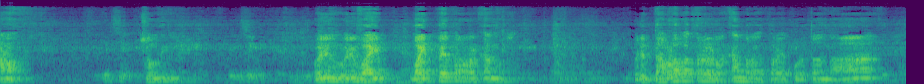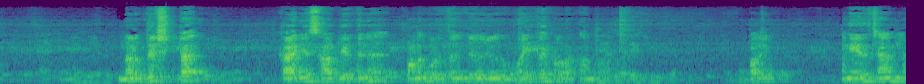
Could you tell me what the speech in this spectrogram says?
ആണോ? ചോദിക്കും ഒരു ഒരു വൈറ്റ് പേപ്പർ ഇറക്കാൻ പറ. ഒരു ധവളപത്രം ഇറക്കാൻ പറ എത്ര കൊടുത്തെന്ന് ആ നിർദ്ദിഷ്ട കാര്യസാധ്യത്തിന് പണം കൊടുത്തതിന്റെ ഒരു വൈറ്റ് പേപ്പർ ഇറക്കാൻ പറ പറയും അങ്ങ് ഏത് ചാനല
